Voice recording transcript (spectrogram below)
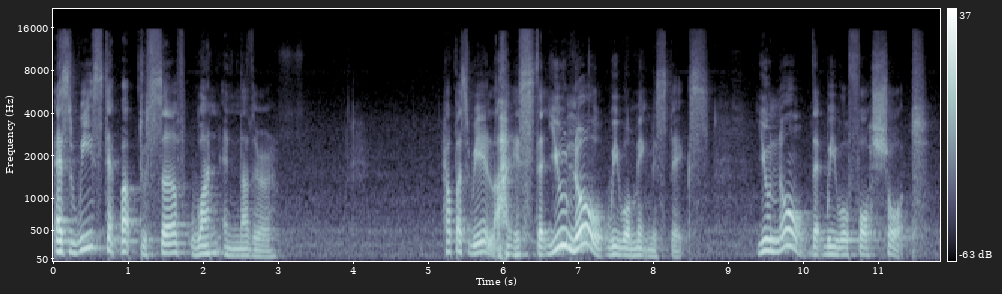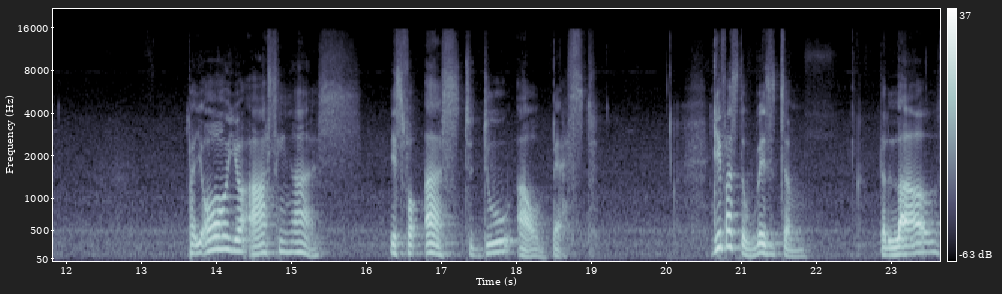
As we step up to serve one another, help us realize that you know we will make mistakes. You know that we will fall short. But all you're asking us is for us to do our best. Give us the wisdom, the love,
